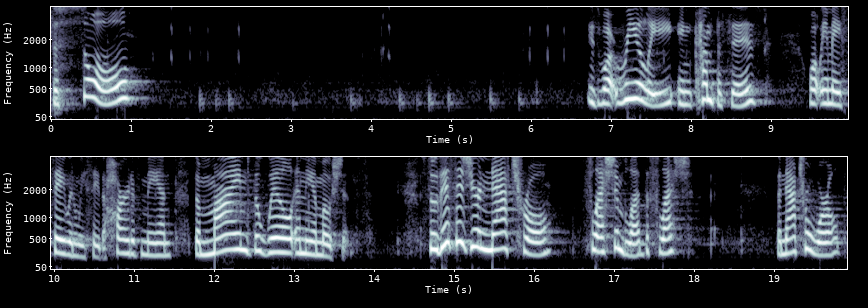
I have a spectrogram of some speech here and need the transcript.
The soul is what really encompasses what we may say when we say the heart of man, the mind, the will, and the emotions. So, this is your natural flesh and blood, the flesh, the natural world.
